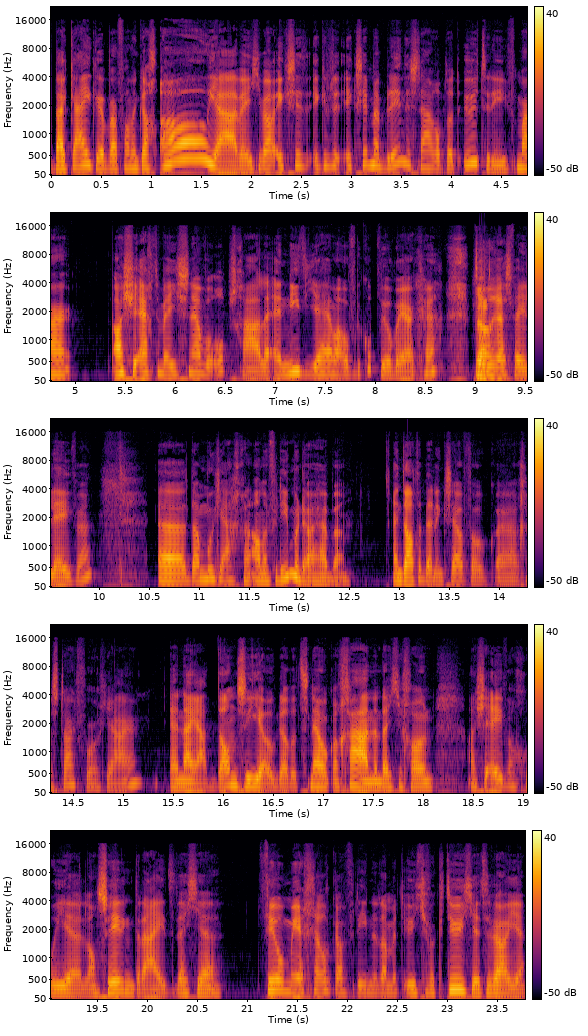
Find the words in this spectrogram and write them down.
bij kijken waarvan ik dacht, oh ja, weet je wel, ik zit, ik, ik zit met blinde staren op dat uurtarief, maar als je echt een beetje snel wil opschalen en niet je helemaal over de kop wil werken tot Ja. de rest van je leven, eh, dan moet je eigenlijk een ander verdienmodel hebben. En dat ben ik zelf ook eh, gestart vorig jaar. En nou ja, dan zie je ook dat het snel kan gaan. En dat je gewoon, als je even een goede lancering draait, dat je veel meer geld kan verdienen dan met uurtje factuurtje. Terwijl je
